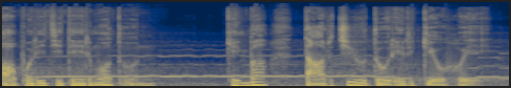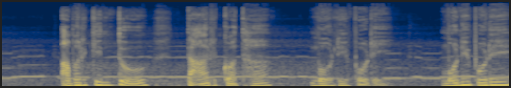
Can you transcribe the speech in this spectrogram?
অপরিচিতের মতন, কিংবা তার চেয়েও দূরের কেউ হয়ে আমার কিন্তু তার কথা মনে পড়ে। মনে পড়ে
